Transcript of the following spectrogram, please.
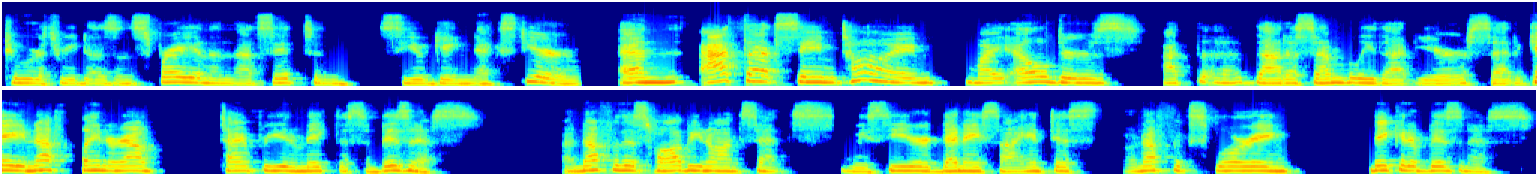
two or three dozen spray, and then that's it. And see you again next year. And at that same time, my elders at the, that assembly that year said, okay, enough playing around. Time for you to make this a business. Enough of this hobby nonsense. We see you're Dene scientist. Enough exploring. Make it a business.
